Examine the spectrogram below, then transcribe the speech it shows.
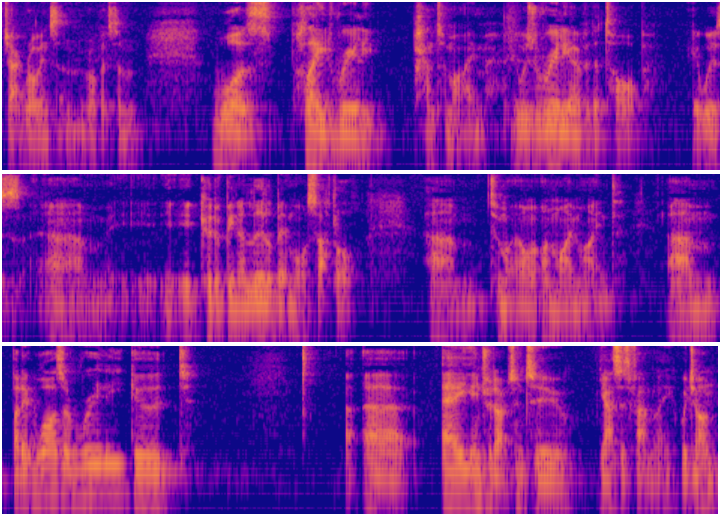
Jack Robinson, Robertson, was played really pantomime. It was really over the top. It was. Um, it, it could have been a little bit more subtle um, to my, on, my mind, um, but it was a really good. Uh, a introduction to Yaz's family, which are Mhm.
